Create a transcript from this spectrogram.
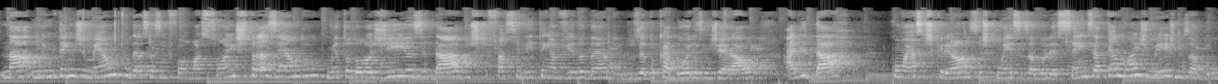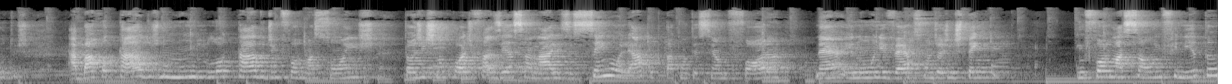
na, no entendimento dessas informações, trazendo metodologias e dados que facilitem a vida né, dos educadores em geral a lidar com essas crianças, com esses adolescentes, até nós mesmos adultos abarrotados num mundo lotado de informações. Então a gente não pode fazer essa análise sem olhar para o que está acontecendo fora, né? E num universo onde a gente tem informação infinita,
